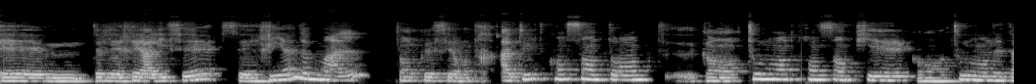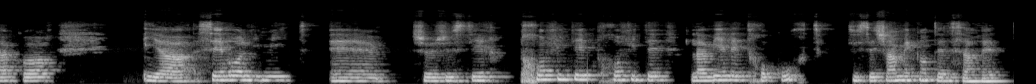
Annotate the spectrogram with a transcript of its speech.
Et de les réaliser c'est rien de mal tant que c'est entre adultes consentantes, quand tout le monde prend son pied, quand tout le monde est d'accord, il y a zéro limite. Et je veux juste dire, profitez, profitez. La vie, elle est trop courte. Tu sais jamais quand elle s'arrête.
